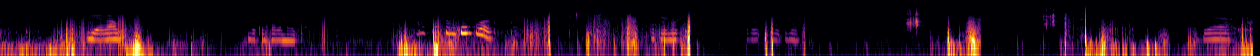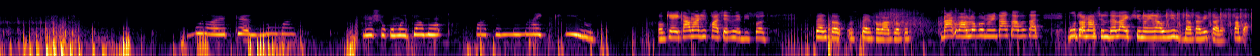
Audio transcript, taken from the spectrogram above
Și eram... Ne cumpărăm alta. Nu pot să-mi cumpăr. Ok, nu știu. Poate- Nu, nu. Da. Bă, dar e că nu mai... Nu știu cum îl cheamă. Face numai kill-uri. Ok, cam aici cu acest episod. Sper, să, sper că v-a plăcut. Dacă v-a plăcut, nu uitați să apăsați butonul acel de like și noi ne auzim data viitoare. Pa, pa!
